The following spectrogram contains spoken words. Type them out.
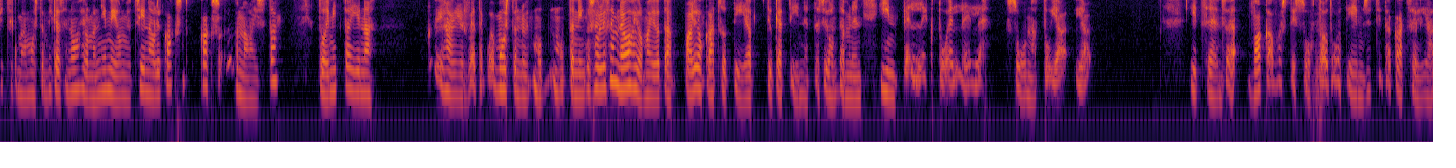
vitsi kun mä muistan mikä sen ohjelman nimi on, mutta siinä oli kaksi, kaksi naista toimittajina – ihan hirveätä, kun muistan nyt, mutta, mutta niin kuin se oli sellainen ohjelma, jota paljon katsottiin ja tykättiin, että se on tämmöinen intellektuelleille suunnattu ja, ja itseensä vakavasti suhtautuvat ihmiset sitä katseli ja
